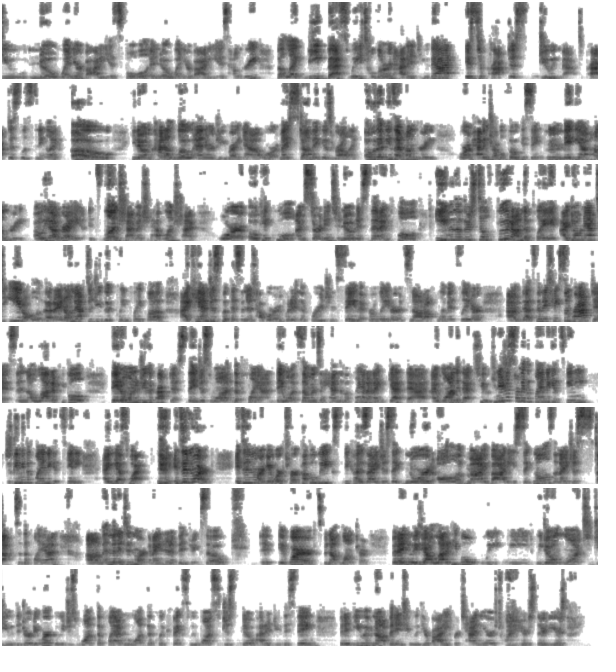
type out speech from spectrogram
to know when your body is full and know when your body is hungry. But like the best way to learn how to do that is to practice doing that. Practice listening, like, oh, you know, I'm kind of low energy right now, or my stomach is growling. Oh, that means I'm hungry. Or I'm having trouble focusing. Mm, maybe I'm hungry. Oh, yeah, right. It's lunchtime. I should have lunchtime. Or, okay, cool. I'm starting to notice that I'm full. Even though there's still food on the plate, I don't have to eat all of that. I don't have to do the clean plate club. I can just put this in a Tupperware and put it in the fridge and save it for later. It's not off limits later. Um, that's going to take some practice. And a lot of people they don't want to do the practice. They just want the plan. They want someone to hand them a plan, and I get that. I wanted that too. Can you just tell me the plan to get skinny? Just give me the plan to get skinny. And guess what? it didn't work. It didn't work. It worked for a couple weeks because I just ignored all of my body signals and I just stuck to the plan. Um, and then it didn't work, and I ended up binging. So it, it worked, but not long term. But anyways, yeah, a lot of people we we we don't want to do the dirty work. We just want the plan. We want the quick fix. We want to just know how to do this thing. But if you have not been in tune with your body for 10 years, 20 years, 30 years,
